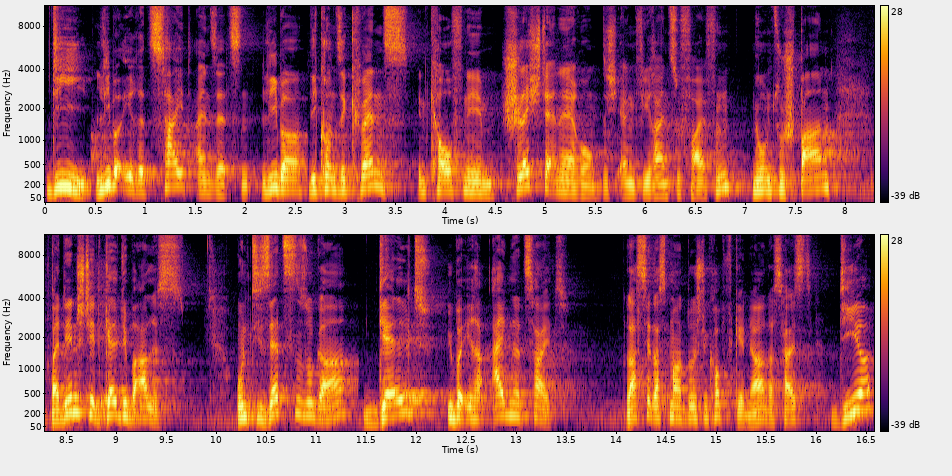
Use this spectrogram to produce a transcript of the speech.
die lieber ihre Zeit einsetzen, lieber die Konsequenz in Kauf nehmen, schlechte Ernährung sich irgendwie reinzupfeifen, nur um zu sparen, bei denen steht Geld über alles. Und die setzen sogar Geld über ihre eigene Zeit. Lass dir das mal durch den Kopf gehen. Ja? Das heißt, dir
